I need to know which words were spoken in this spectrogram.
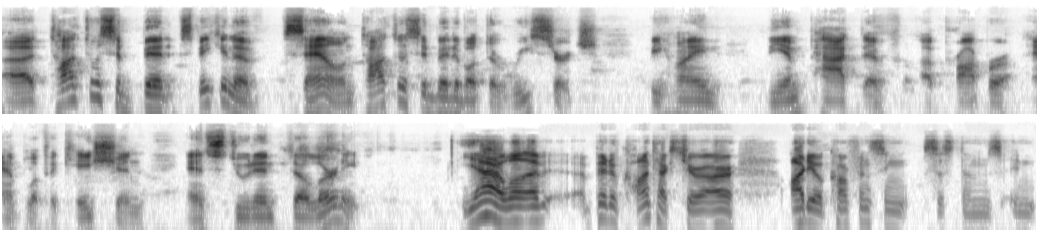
uh, talk to us a bit, speaking of sound, talk to us a bit about the research behind the impact of a proper amplification and student uh, learning. Yeah, well, a, a, bit of context here. Our audio conferencing systems in,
